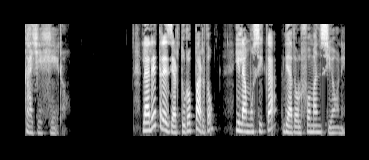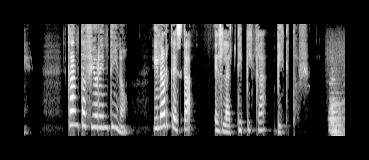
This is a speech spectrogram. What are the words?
Callejero. La letra es de Arturo Pardo y la música de Adolfo Mancione. Canta Fiorentino y la orquesta es la típica Víctor.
